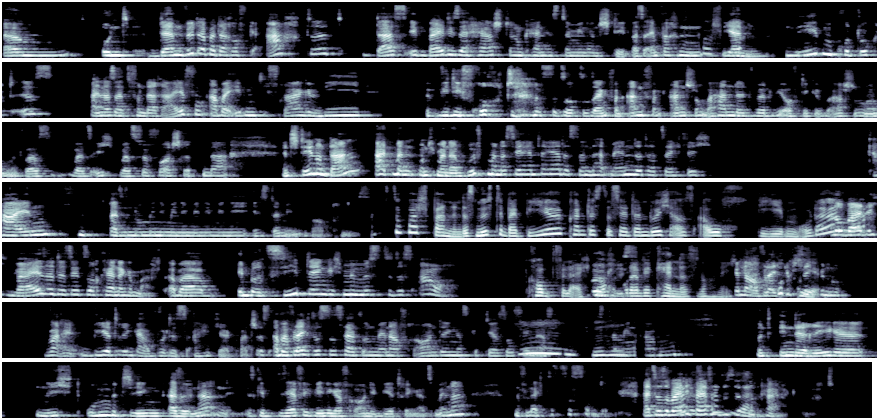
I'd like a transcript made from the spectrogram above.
Ähm, und dann wird aber darauf geachtet, dass eben bei dieser Herstellung kein Histamin entsteht, was einfach ein ja, Nebenprodukt ist, einerseits von der Reifung, aber eben die Frage, wie wie die Frucht sozusagen von Anfang an schon behandelt wird, wie oft die gewaschen und mit was, weiß ich, was für Vorschriften da entstehen. Und dann hat man, und ich meine, dann prüft man das ja hinterher, dass dann am Ende tatsächlich kein, also nur mini, mini, mini, mini Histamin überhaupt drin ist. Super spannend. Das müsste bei Bier, könnte es das ja dann durchaus auch geben, oder? Soweit ich weiß, hat das jetzt noch keiner gemacht. Aber im Prinzip denke ich mir, müsste das auch Kommt vielleicht noch oder wir kennen es noch nicht. Genau, vielleicht okay. gibt es nicht genug Wein, Biertrinker, obwohl das eigentlich ja Quatsch ist. Aber vielleicht ist es halt so ein Männer-Frauen-Ding. Es gibt ja so viel mehr mhm. haben. Und in der Regel nicht unbedingt, also ne, es gibt sehr viel weniger Frauen, die Bier trinken als Männer. Und vielleicht ist das so ein Ding. Also soweit ich weiß, hat das jetzt noch keiner gemacht.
